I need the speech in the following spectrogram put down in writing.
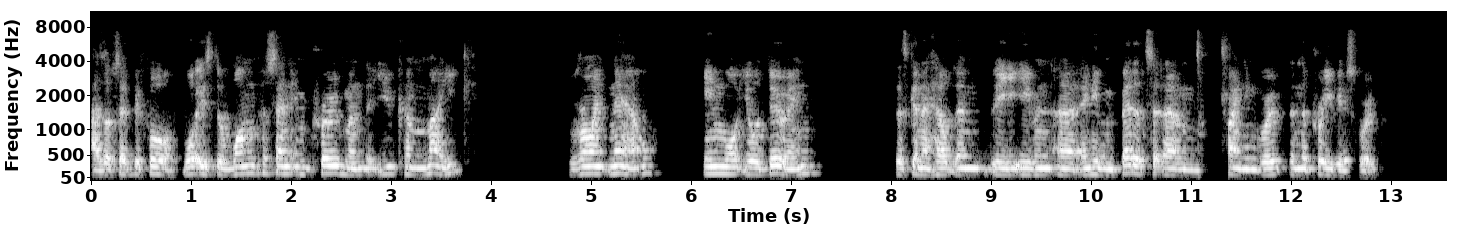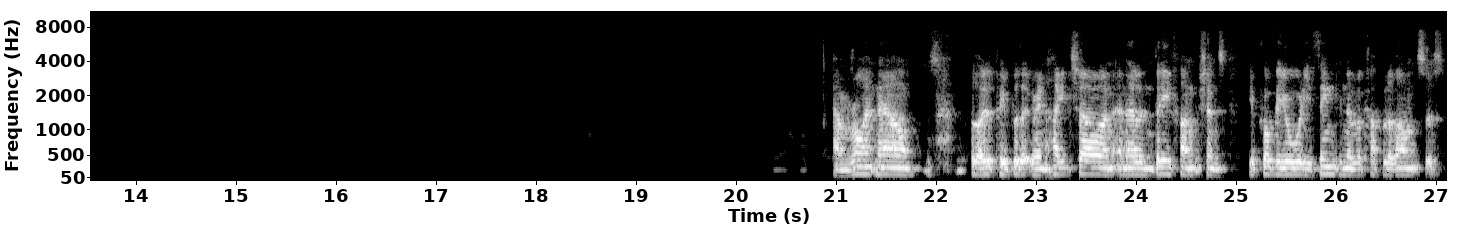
As I've said before, what is the 1% improvement that you can make right now in what you're doing that's going to help them be even uh, an even better um, training group than the previous group? And right now, for those people that are in HR and, and L&D functions, you're probably already thinking of a couple of answers.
